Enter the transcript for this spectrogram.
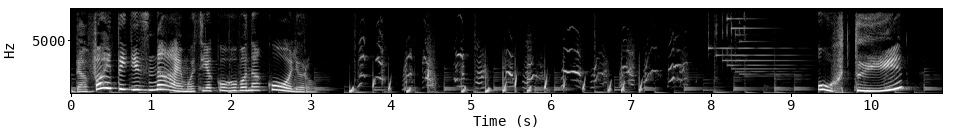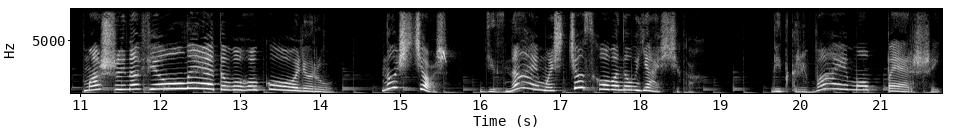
Давайте дізнаємось, якого вона кольору. Ух ти! Машина фіолетового кольору. Ну що ж, дізнаємось, що сховано в ящиках. Відкриваємо перший.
